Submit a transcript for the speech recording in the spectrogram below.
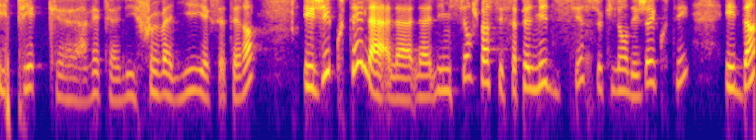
épiques euh, avec euh, les chevaliers, etc. Et j'écoutais l'émission, je pense que ça s'appelle Médicis, ceux qui l'ont déjà écouté. Et dans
